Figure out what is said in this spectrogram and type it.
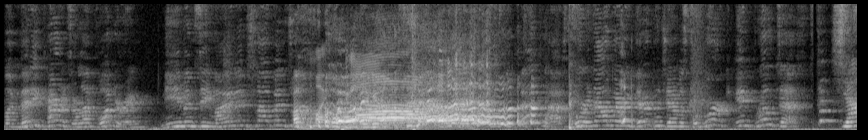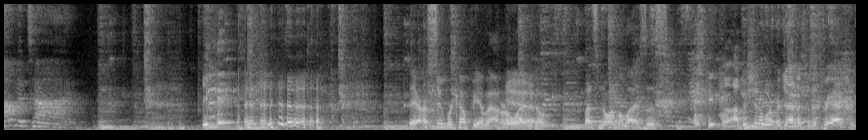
But many parents are left wondering, nehmen Sie meinen Schlafen Oh my god. Backlash, who are now wearing their pajamas to work in protest. Pajama time. They are super comfy. I mean, I don't know why we don't. Let's normalize this. well, we should have worn pajamas for this reaction.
